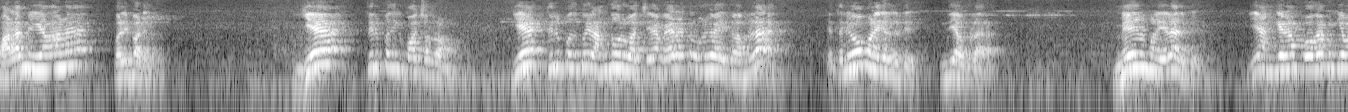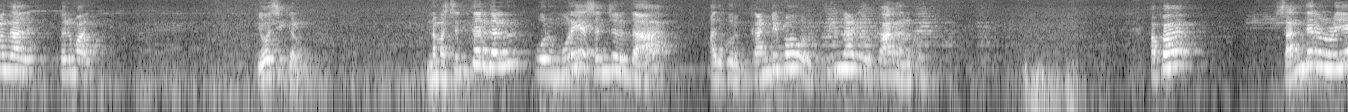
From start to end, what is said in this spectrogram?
பழமையான வழிபாடுகள். ஏன் திருப்பதிக்கு போக சொல்கிறோம் ஏன் திருப்பதி கோயில் அங்கே உருவாச்சு? ஏன் வேற இடத்துல உருவாகிருக்கலாம்ல எத்தனையோ மலைகள் இருக்குது இந்தியாவுக்குள்ளார. மேல்மலையெல்லாம் இருக்குது ஏன் அங்கெல்லாம் போகாம இங்கே வந்தாது பெருமாள்? யோசிக்கணும். நம்ம சித்தர்கள் ஒரு முறையை செஞ்சுருந்தா அதுக்கு ஒரு கண்டிப்பாக ஒரு பின்னாடி ஒரு காரணம் இருக்கும். அப்போ சந்திரனுடைய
